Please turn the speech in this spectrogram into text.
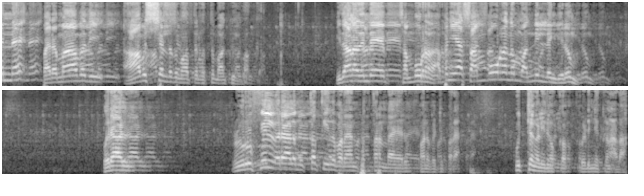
തന്നെ പരമാവധി ആവശ്യമുള്ളത് മാത്രം വ്യക്തമാക്കി ഒഴിവാക്കുക ഇതാണ് അതിന്റെ സമ്പൂർണത. അപ്പൊ ഞാൻ സമ്പൂർണതും വന്നില്ലെങ്കിലും ഒരാൾ റുഫിൽ ഒരാൾ മുത്തത്തി എന്ന് പറയാൻ പത്രം ഉണ്ടായാലും അവനെ പറ്റി പറയാം. കുറ്റങ്ങളിൽ നിന്നൊക്കെ വെടിഞ്ഞിക്കണ ആളാ.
